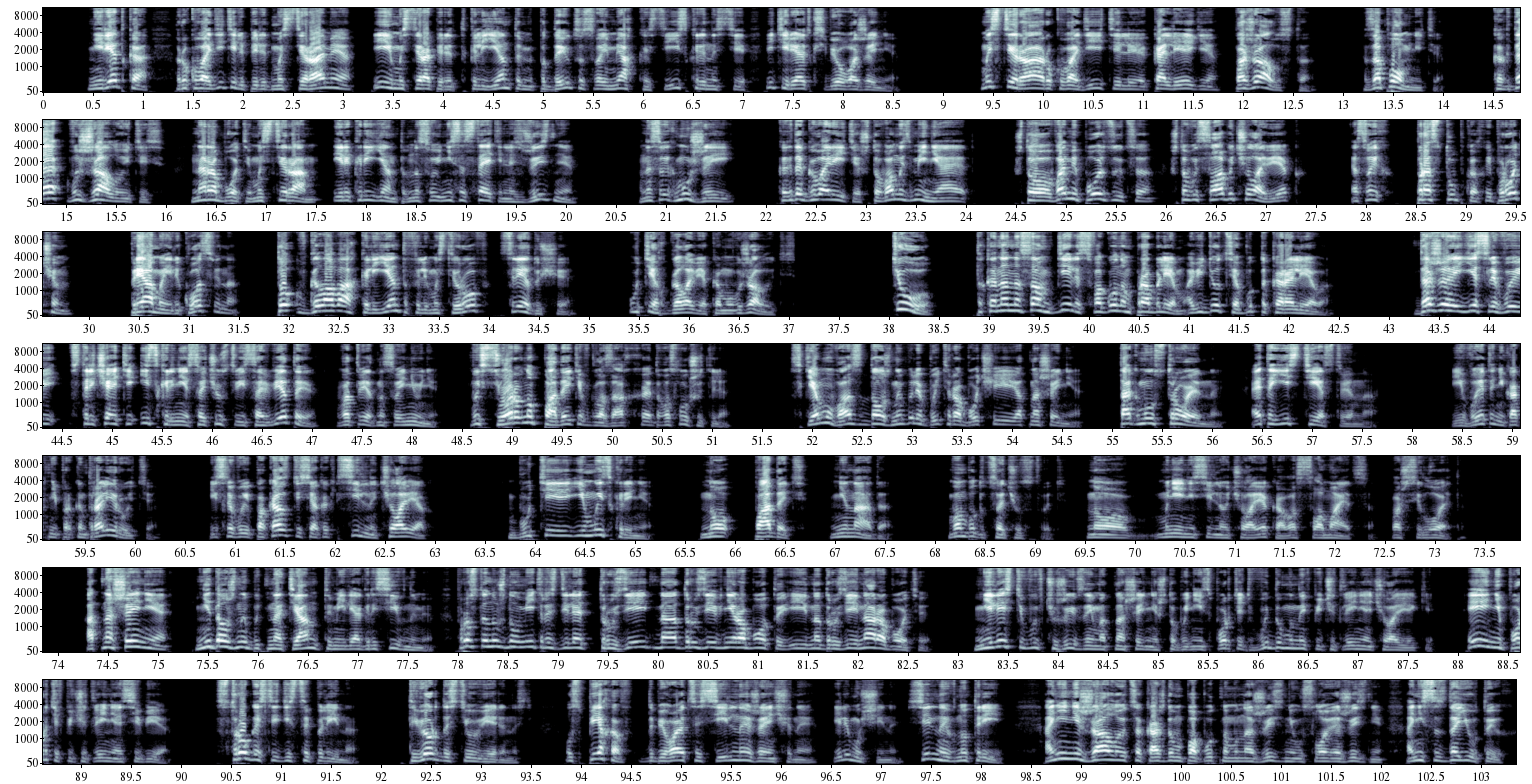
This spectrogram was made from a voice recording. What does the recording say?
Нередко руководители перед мастерами и мастера перед клиентами поддаются своей мягкости, искренности и теряют к себе уважение. Мастера, руководители, коллеги, пожалуйста, запомните, когда вы жалуетесь на работе мастерам или клиентам на свою несостоятельность в жизни, на своих мужей, когда говорите, что вам изменяют, что вами пользуются, что вы слабый человек, о своих проступках и прочем, прямо или косвенно, то в головах клиентов или мастеров следующее. У тех в голове, кому вы жалуетесь. Тю, так она на самом деле с вагоном проблем, а ведет себя будто королева. Даже если вы встречаете искренние сочувствия и советы в ответ на свои нюни, вы все равно падаете в глазах этого слушателя. С кем у вас должны были быть рабочие отношения. Так мы устроены. Это естественно. И вы это никак не проконтролируете. Если вы показываете себя как сильный человек, будьте им искренне. Но падать не надо. Вам будут сочувствовать но мнение сильного человека о вас сломается, ваш силуэт. Отношения не должны быть натянутыми или агрессивными. Просто нужно уметь разделять друзей на друзей вне работы и на друзей на работе. Не лезьте вы в чужие взаимоотношения, чтобы не испортить выдуманные впечатления о человеке. И не порти впечатление о себе. Строгость и дисциплина. Твердость и уверенность. Успехов добиваются сильные женщины или мужчины. Сильные внутри. Они не жалуются каждому попутному на жизнь и условия жизни, они создают их.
